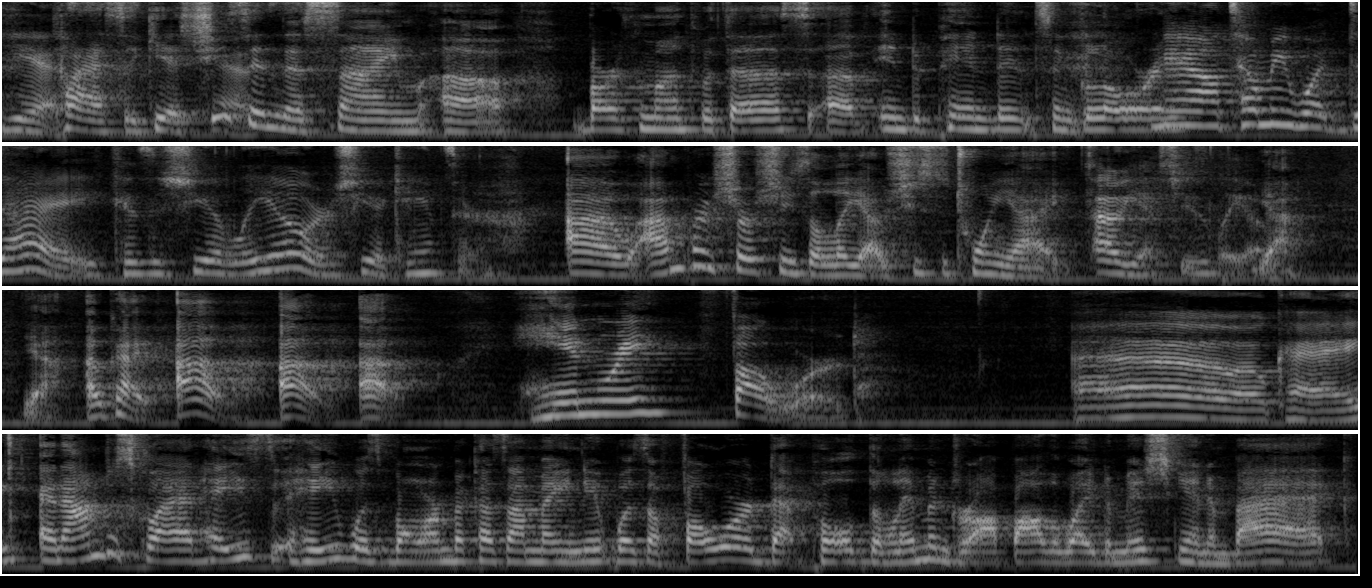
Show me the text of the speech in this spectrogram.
Yes. Classic. Yes, she's Yes. in the same uh, birth month with us of independence and glory. Now, tell me what day, because is she a Leo or is she a Cancer? oh, I'm pretty sure she's a Leo. She's the 28th. Oh, yes, she's a Leo. Yeah, yeah. Okay. Oh, oh, oh. Henry Ford. Oh, okay. And I'm just glad he's he was born because I mean it was a Ford that pulled the lemon drop all the way to Michigan and back.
